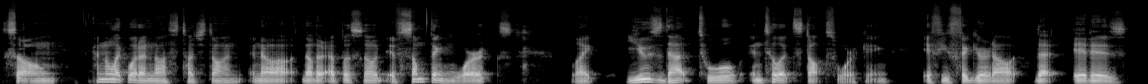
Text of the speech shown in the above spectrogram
So, kind of like what Anas touched on in a, another episode, if something works, like use that tool until it stops working. If you figure it out that it is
